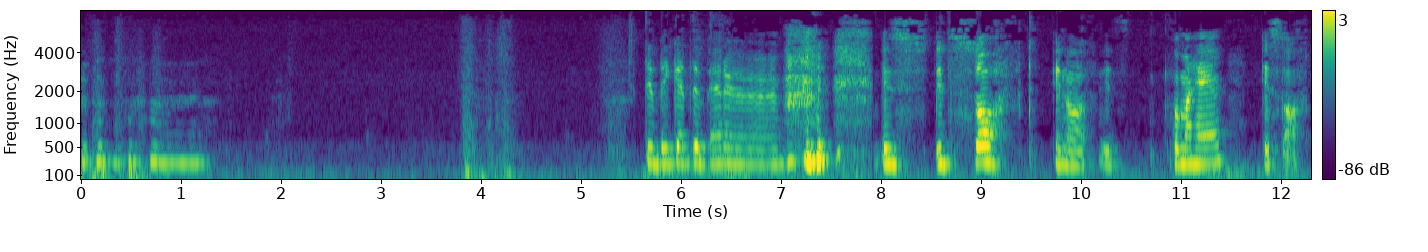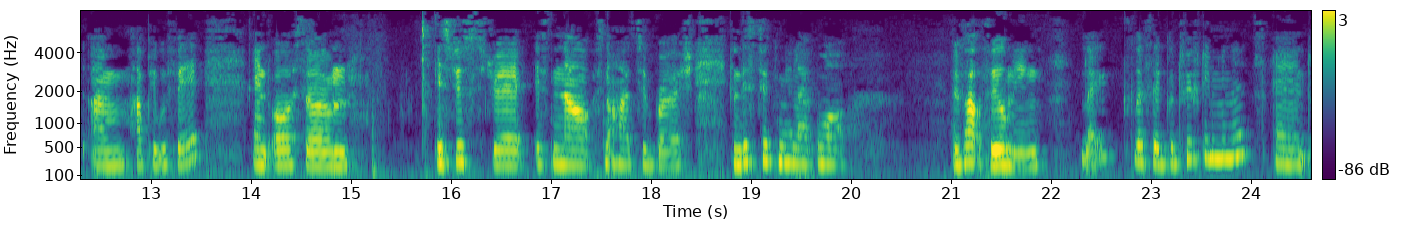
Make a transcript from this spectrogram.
the bigger the better. It's it's soft enough. It's for my hair it's soft. I'm happy with it. And also um, it's just straight. It's now it's not hard to brush. And this took me like what? Without filming like let's say good 15 minutes and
